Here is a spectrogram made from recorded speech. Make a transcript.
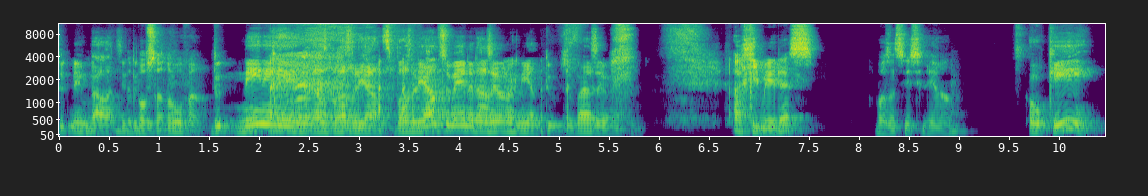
Doet mij een belletje. De Bossa Nova. doet- nee, nee, nee, nee, dat is Braziliaans. Braziliaanse wijnen, daar zijn we nog niet aan toe. Zover zijn we nog niet. Archimedes was een Siciliaan. Oké. Je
